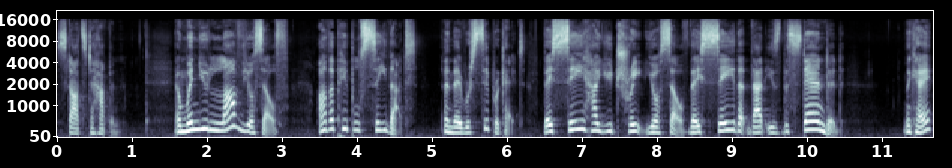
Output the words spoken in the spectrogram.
starts to happen. And when you love yourself, other people see that and they reciprocate. They see how you treat yourself. They see that that is the standard. Okay?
